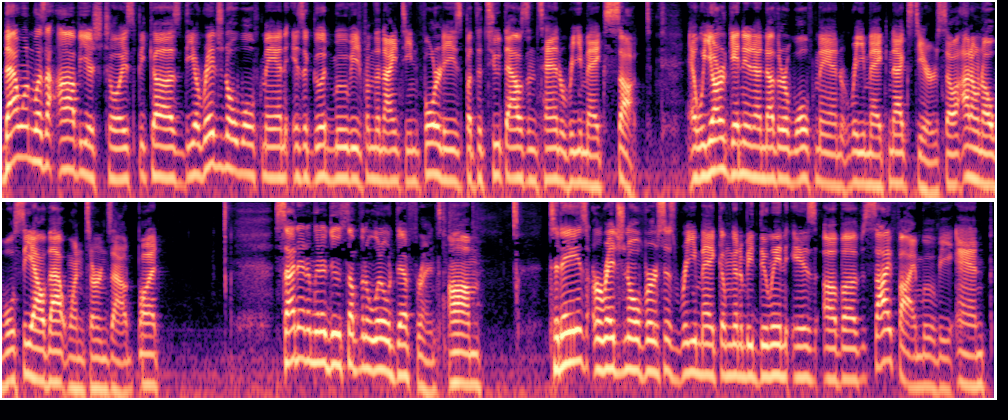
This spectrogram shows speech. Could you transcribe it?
that one was an obvious choice because the original Wolfman is a good movie from the 1940s, but the 2010 remake sucked. And we are getting another Wolfman remake next year, so I don't know. We'll see how that one turns out, but decided I'm going to do something a little different. Um, Today's original versus remake I'm going to be doing is of a sci-fi movie, and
